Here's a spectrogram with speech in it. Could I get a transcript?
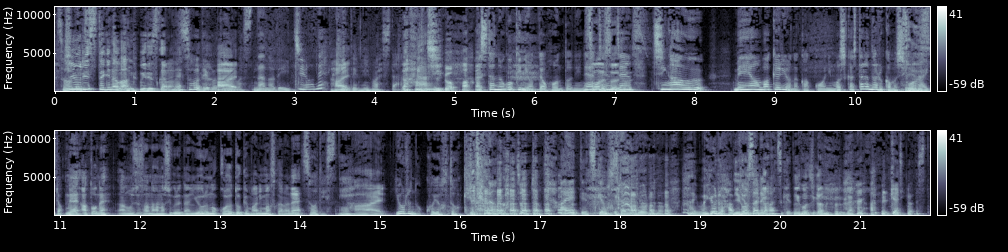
中立的な番組ですからね。そうでございます。はい、なので一応ね、聞いてみました。はい、一応。明日の動きによっては本当にね、全然違う。明暗分けるような格好にもしかしたらなるかもしれないと。ね。あとね、あの、お医者さんの話してくれたように夜の雇用時計もありますからね。そうですね。はい。夜の雇用時計ってなんかちょっと、あえてつけましたね、夜の。はい。もう夜発表されますけど。日本時間の夜ね。はい。わかりました。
